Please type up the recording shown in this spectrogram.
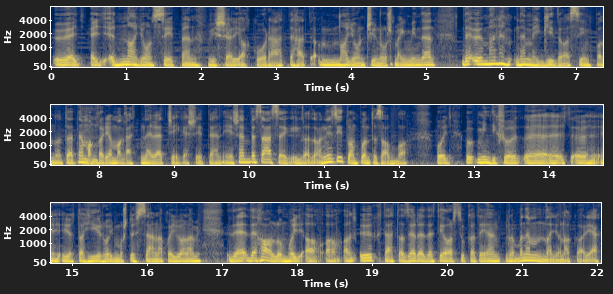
ő egy, egy nagyon szépen viseli a korát, tehát nagyon csinos meg minden, de ő már nem, nem egy gida a színpadon, tehát nem uh-huh. akarja magát nevetségesé tenni, és ebben százszerig igazán. És itt van pont az abba, hogy mindig föl ö, ö, jött a hír, hogy most összeállnak, vagy valami, de, de hallom, hogy a, a, az ők, tehát az eredeti arcukat jelen pillanatban nem nagyon akarják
